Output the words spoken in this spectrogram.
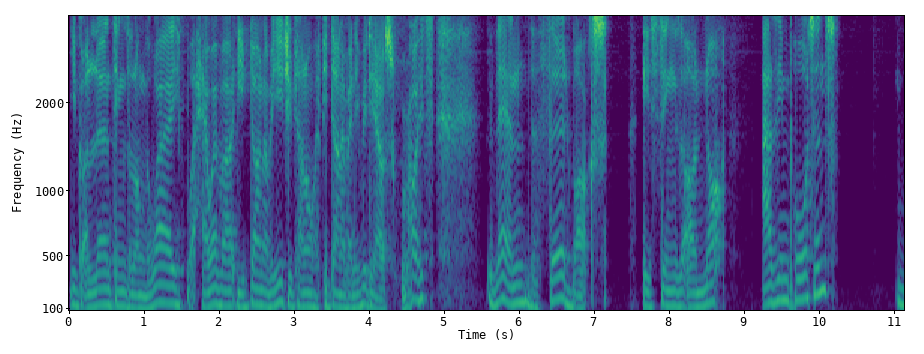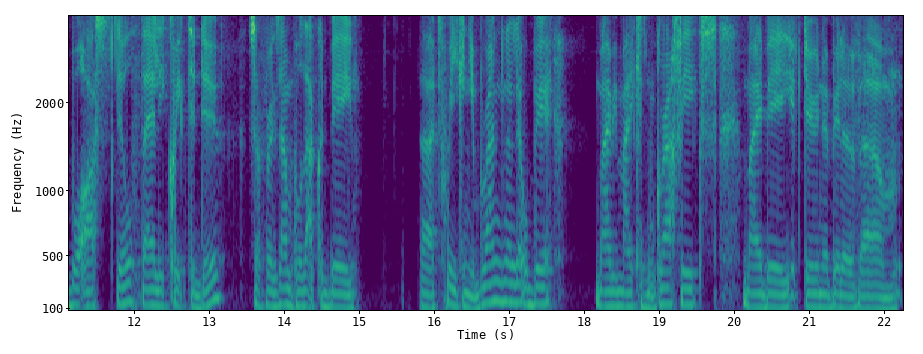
You've got to learn things along the way. But however, you don't have a YouTube channel if you don't have any videos, right? Then the third box is things that are not as important, but are still fairly quick to do. So, for example, that could be uh, tweaking your branding a little bit, maybe making some graphics, maybe doing a bit of um,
